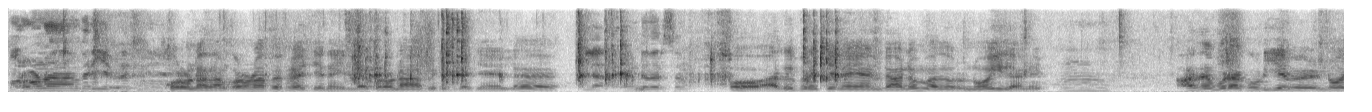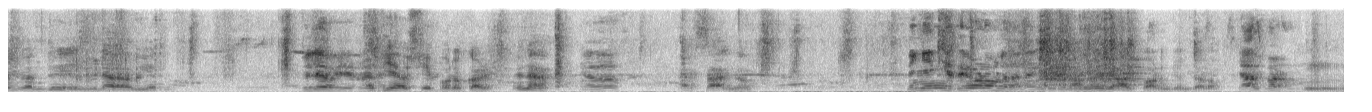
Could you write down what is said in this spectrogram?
கொரோனா தான் பெரிய பிரச்சனை கொரோனா தான். கொரோனா பிரச்சனை இல்லை. கொரோனா பெரிய பிரச்சனை இல்லை. ரெண்டு வருஷம். ஓ அது பிரச்சனை என்றாலும் அது ஒரு நோய் தானே? அதை விட கொடிய நோய் வந்து விலை உயர்வு விலை உயர்வு அத்தியாவசிய பொருட்கள். என்ன? அரசாங்கம். நீங்க எங்க? திருவண்ணாமலை தானே? நாங்கள் யாழ்ப்பாணம் சொந்தரம் யாழ்ப்பாணம்? ம்.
